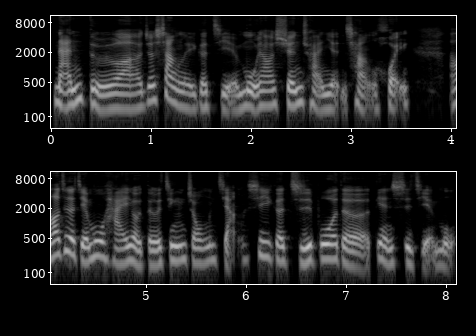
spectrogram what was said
难得啊，就上了一个节目，要宣传演唱会。然后这个节目还有得金钟奖，是一个直播的电视节目。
